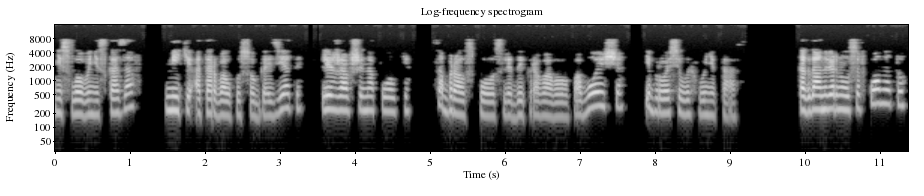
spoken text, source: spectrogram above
Ни слова не сказав, Микки оторвал кусок газеты, лежавший на полке, собрал с пола следы кровавого побоища и бросил их в унитаз. Когда он вернулся в комнату,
